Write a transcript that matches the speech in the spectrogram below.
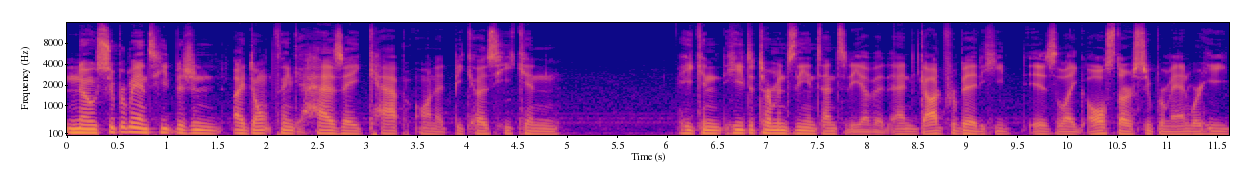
No, Superman's heat vision I don't think has a cap on it because he can he can he determines the intensity of it and god forbid he is like all-star Superman where he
